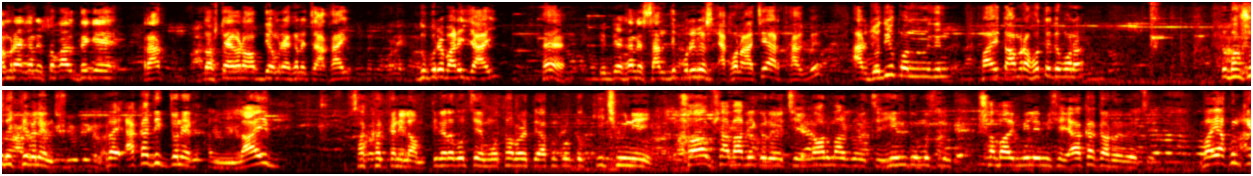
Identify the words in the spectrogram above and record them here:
আমরা এখানে সকাল থেকে রাত দশটা এগারো অবধি আমরা এখানে চা খাই। দুপুরে বাড়ি যাই। হ্যাঁ কিন্তু এখানে শান্তি পরিবেশ এখন আছে আর থাকবে। আর যদিও কোনদিন হয়তো আমরা হতে দেবো না। তো দর্শক দেখতে পেলেন প্রায় একাধিক জনের লাইভ সাক্ষাৎকার নিলাম। তিনারা বলছে মোথাবাড়িতে এখন পর্যন্ত কিছুই নেই। সব স্বাভাবিক রয়েছে নর্মাল রয়েছে হিন্দু মুসলিম সবাই মিলেমিশে একাকার হয়ে রয়েছে। ভাই এখন কি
